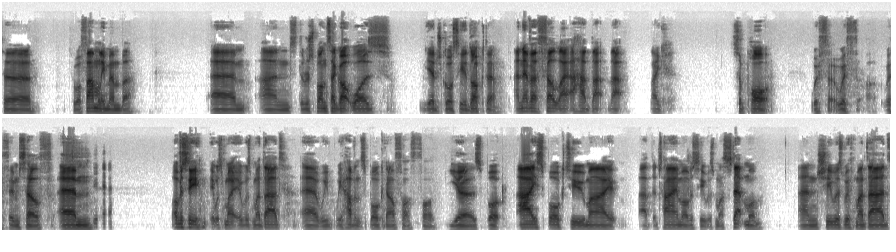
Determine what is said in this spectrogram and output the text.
to to a family member um, and the response I got was, "Yeah, just go see a doctor." I never felt like I had that that like support with with with himself. Um, Yeah. Obviously, it was my it was my dad. Uh, we we haven't spoken now for for years, but I spoke to my at the time. Obviously, it was my stepmom, and she was with my dad.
